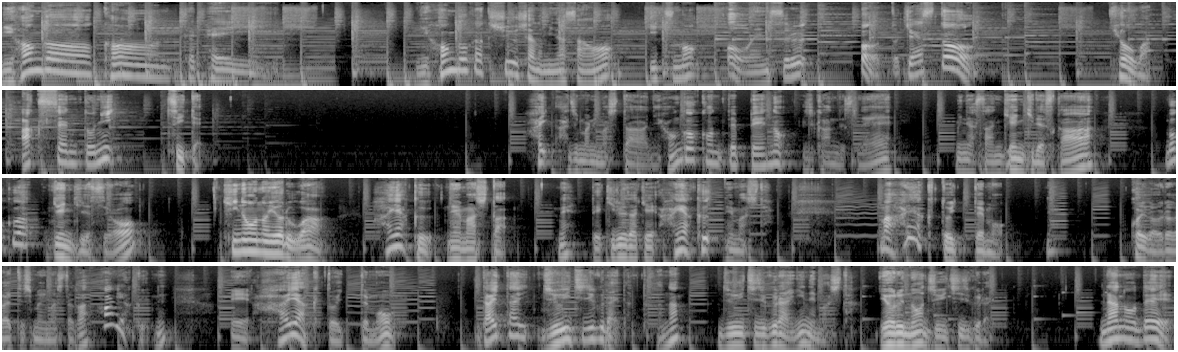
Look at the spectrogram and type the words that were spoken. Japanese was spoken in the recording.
日本語コンテペイ。日本語学習者の皆さんをいつも応援するポッドキャスト。今日はアクセントについて。はい始まりました。日本語コンテッペイの時間ですね。皆さん元気ですか？僕は元気ですよ。昨日の夜は早く寝ました。ねできるだけ早く寝ました。まあ早くと言っても、ね、声が裏返ってしまいましたが早くね、えー、早くと言ってもだいたい11時ぐらいだったかな。11時ぐらいに寝ました。夜の11時ぐらい。なので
